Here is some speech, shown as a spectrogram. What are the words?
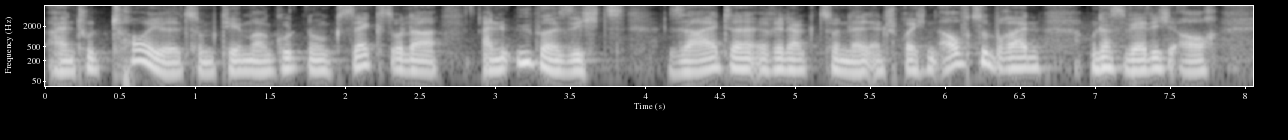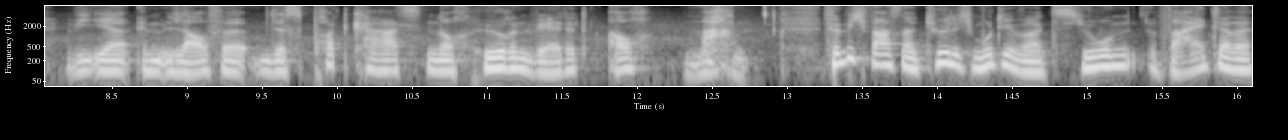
ein Tutorial zum Thema GoodNotes 6 oder eine Übersichtsseite redaktionell entsprechend aufzubereiten und das werde ich auch, wie ihr im Laufe des Podcasts noch hören werdet, auch machen. Für mich war es natürlich Motivation, weitere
